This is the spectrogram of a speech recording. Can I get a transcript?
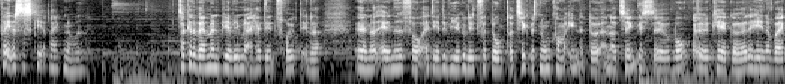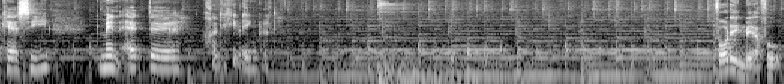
for ellers så sker der ikke noget. Så kan det være, at man bliver ved med at have den frygt eller øh, noget andet for, at det, det virker lidt for dumt. Og tænk, hvis nogen kommer ind ad døren, og tænk, hvis, øh, hvor øh, kan jeg gøre det hen, og hvad kan jeg sige. Men at øh, holde det helt enkelt. Fordelen ved at få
